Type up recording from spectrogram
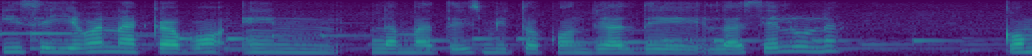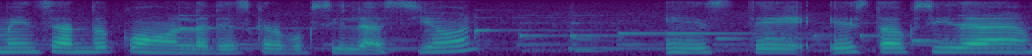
y se llevan a cabo en la matriz mitocondrial de la célula comenzando con la descarboxilación, este, esta oxida,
